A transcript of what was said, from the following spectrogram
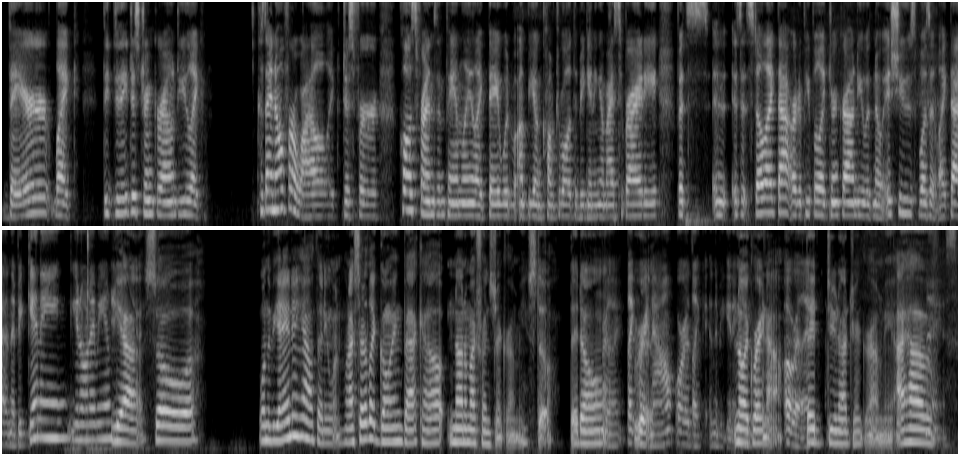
there, like do, they just drink around you like because I know for a while, like just for close friends and family, like they would be uncomfortable at the beginning of my sobriety. But is it still like that, or do people like drink around you with no issues? Was it like that in the beginning? You know what I mean? Yeah, so well in the beginning I didn't hang out with anyone. When I started like going back out, none of my friends drink around me still. They don't Really? Like Really. right now, or like in the beginning? No, like right now. Oh, really? They do not drink around me. I have nice.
